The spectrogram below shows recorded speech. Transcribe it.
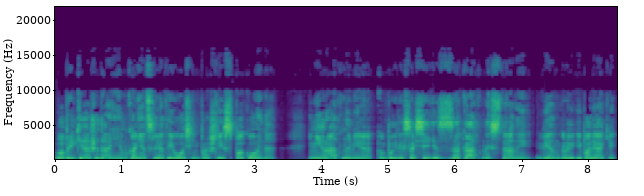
Вопреки ожиданиям, конец лета и осень прошли спокойно, нератными были соседи с закатной стороны, венгры и поляки.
